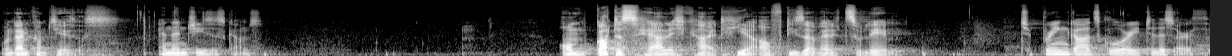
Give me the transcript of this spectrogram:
Und dann kommt Jesus, And then Jesus comes um Gottes Herrlichkeit hier auf dieser Welt zu leben. To bring God's glory to this earth.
